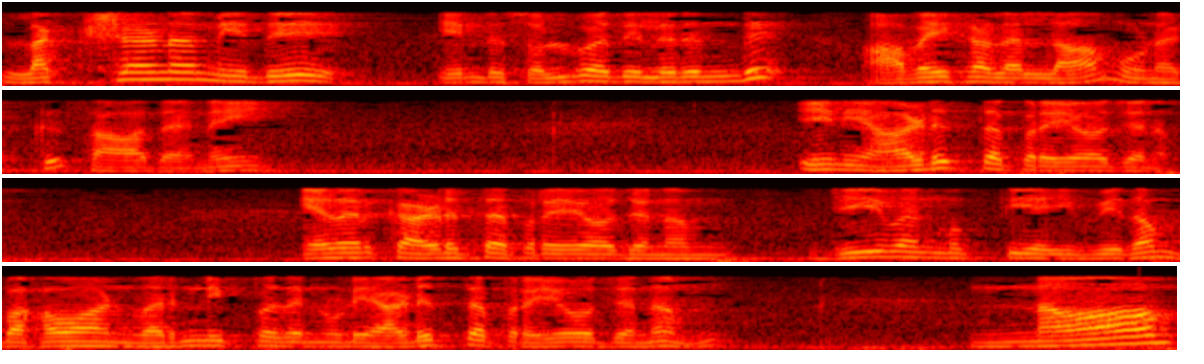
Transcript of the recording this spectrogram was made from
லட்சணம் இது என்று சொல்வதிலிருந்து அவைகளெல்லாம் உனக்கு சாதனை. இனி அடுத்த பிரயோஜனம். எதற்கு அடுத்த பிரயோஜனம்? ஜீவன் முக்தியை இவ்விதம் பகவான் வர்ணிப்பதனுடைய அடுத்த பிரயோஜனம் நாம்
